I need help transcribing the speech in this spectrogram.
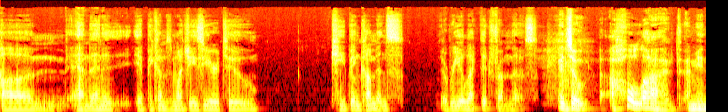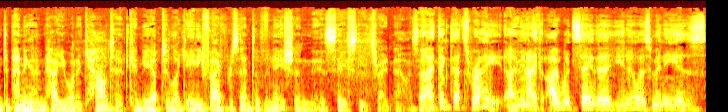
um, and then it, it becomes much easier to keep incumbents reelected from those. And so a whole lot, I mean, depending on how you want to count it, can be up to like 85% of the nation is safe seats right now. Is that? I think that's right. I mean, I, I would say that, you know, as many as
